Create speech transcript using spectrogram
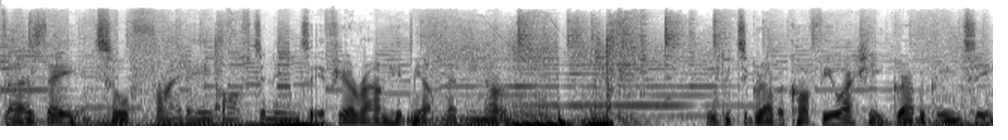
Thursday until Friday afternoon. So if you're around, hit me up, let me know. Be good to grab a coffee or actually grab a green tea.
